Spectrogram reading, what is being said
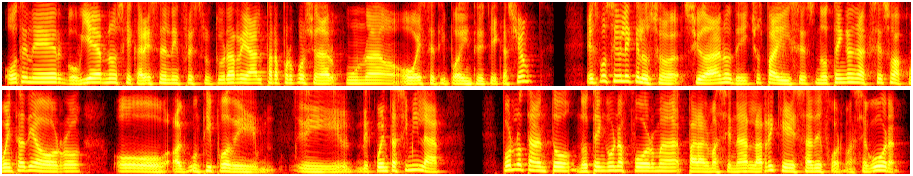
o tener gobiernos que carecen de la infraestructura real para proporcionar una o este tipo de identificación. Es posible que los ciudadanos de dichos países no tengan acceso a cuentas de ahorro o algún tipo de, de cuenta similar, por lo tanto no tenga una forma para almacenar la riqueza de forma segura.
